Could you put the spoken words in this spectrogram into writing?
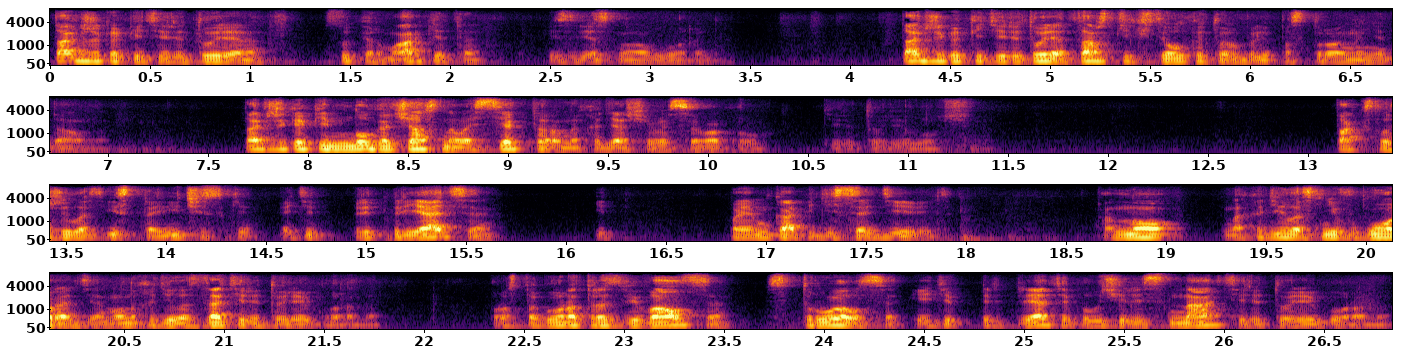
Так же, как и территория супермаркета, известного в городе. Так же, как и территория царских сел, которые были построены недавно. Так же, как и много частного сектора, находящегося вокруг территории Ловщины. Так сложилось исторически. Эти предприятия, и ПМК-59, оно находилось не в городе, оно находилось за территорией города. Просто город развивался, строился, и эти предприятия получились на территории города.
